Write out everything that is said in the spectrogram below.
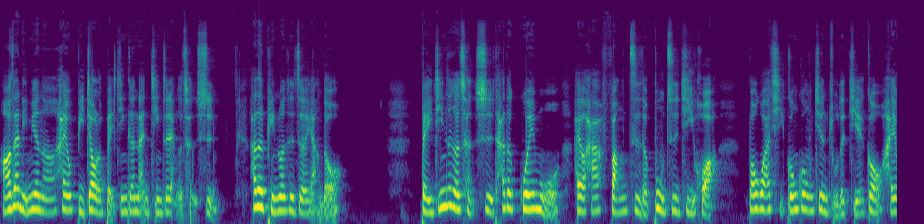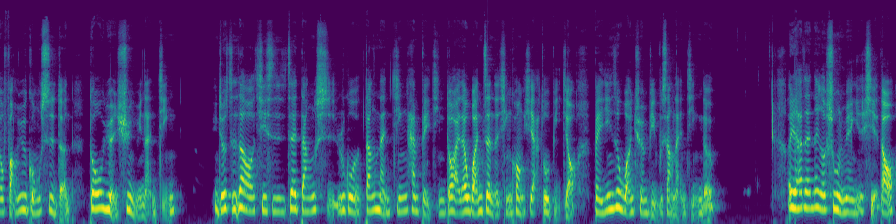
然后在里面呢，他有比较了北京跟南京这两个城市。他的评论是这样的哦：北京这个城市，它的规模，还有它房子的布置计划，包括其公共建筑的结构，还有防御工事等，都远逊于南京。你就知道，其实，在当时，如果当南京和北京都还在完整的情况下做比较，北京是完全比不上南京的。而且他在那个书里面也写到，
